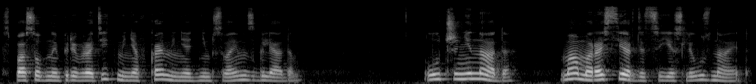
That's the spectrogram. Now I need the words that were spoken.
способной превратить меня в камень одним своим взглядом. «Лучше не надо. Мама рассердится, если узнает».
